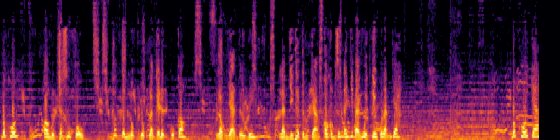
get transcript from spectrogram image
Bất hối, Con đừng trách sư phụ. Thất tình lục dục là kẻ địch của con. Lòng dạ từ bi, Làm gì theo tình cảm Con không xứng đáng với bản nguyệt tiêu của lãnh gia. Bất hối cha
